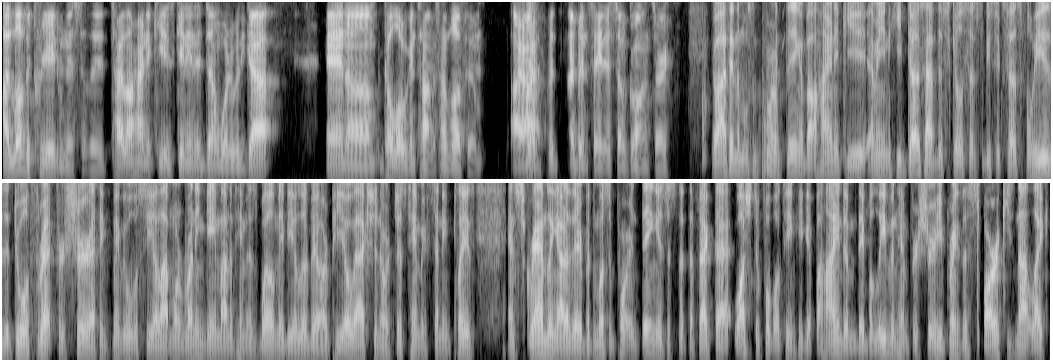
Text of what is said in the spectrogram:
I love the creativeness of it. Tyler Heinicke is getting it done. What, what he got? And um, go Logan Thomas. I love him. I, yeah. I've, been, I've been saying it. So go on. Sorry. Know, I think the most important thing about Heinicke, I mean, he does have the skill sets to be successful. He is a dual threat for sure. I think maybe we'll see a lot more running game out of him as well. Maybe a little bit of RPO action or just him extending plays and scrambling out of there. But the most important thing is just that the fact that Washington football team can get behind him, they believe in him for sure. He brings a spark. He's not like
